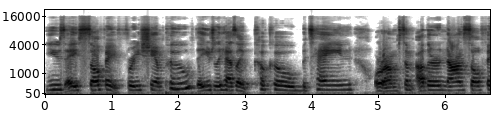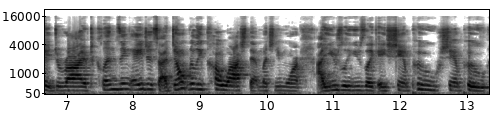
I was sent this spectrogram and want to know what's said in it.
use a sulfate-free shampoo that usually has like coco betaine or um, some other non-sulfate derived cleansing agent. So I don't really co-wash that much anymore. I usually use like a shampoo shampoo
